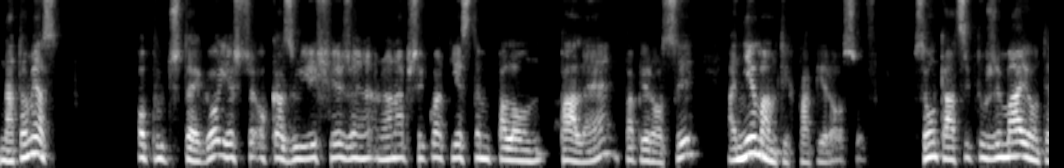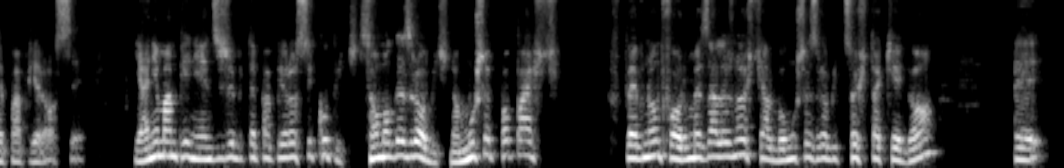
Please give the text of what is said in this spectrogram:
Natomiast oprócz tego jeszcze okazuje się, że no na przykład jestem palon, palę papierosy, a nie mam tych papierosów. Są tacy, którzy mają te papierosy. Ja nie mam pieniędzy, żeby te papierosy kupić. Co mogę zrobić? No muszę popaść w pewną formę zależności albo muszę zrobić coś takiego, y,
